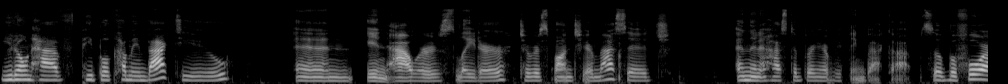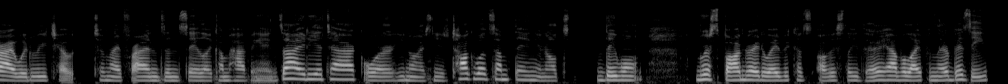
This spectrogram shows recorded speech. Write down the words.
you don't have people coming back to you and in hours later to respond to your message. And then it has to bring everything back up. So before I would reach out to my friends and say like I'm having an anxiety attack or you know I just need to talk about something and I'll t- they won't respond right away because obviously they have a life and they're busy.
